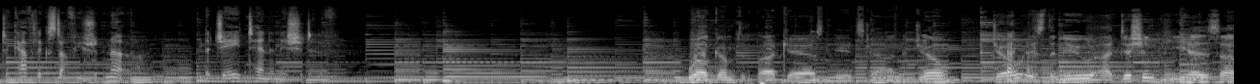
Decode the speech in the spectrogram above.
to Catholic Stuff You Should Know, the J10 Initiative. Welcome to the podcast. It's John and Joe. Joe is the new addition. He has uh,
